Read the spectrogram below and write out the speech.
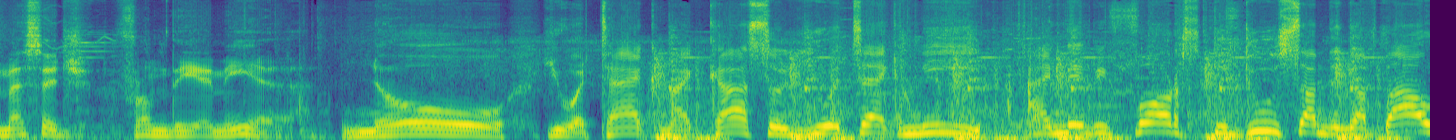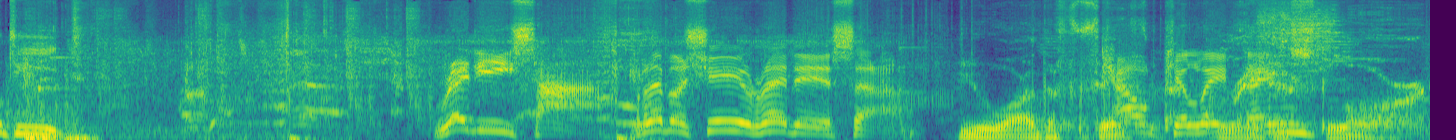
Message from the Emir. No, you attack my castle, you attack me. I may be forced to do something about it. Ready, sir. Trebuchet ready, sir. You are the fifth Calculating. greatest lord.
